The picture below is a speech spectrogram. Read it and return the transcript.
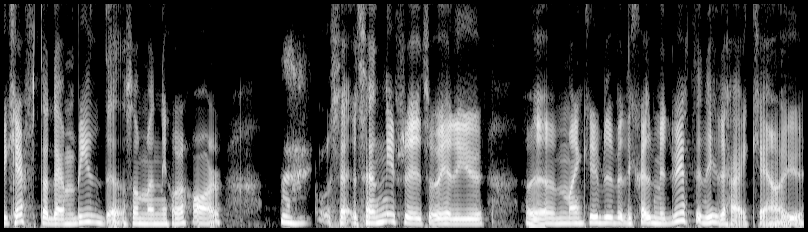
bekräfta den bilden som människor har. Mm. Sen, sen i och för sig så är det ju, eh, man kan ju bli väldigt självmedveten i det här kan jag ju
